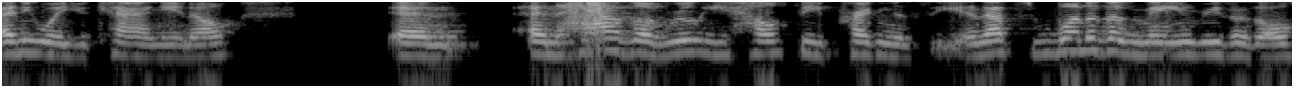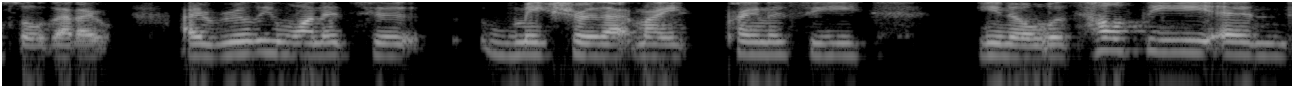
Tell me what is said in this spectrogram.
any way you can, you know, and and have a really healthy pregnancy. And that's one of the main reasons also that I I really wanted to make sure that my pregnancy, you know, was healthy and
